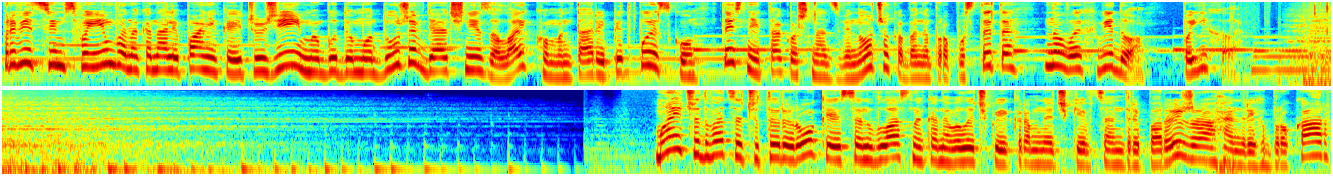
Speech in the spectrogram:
Привіт всім своїм! Ви на каналі Паніка і чужі. І ми будемо дуже вдячні за лайк, коментар і підписку. Тисніть також на дзвіночок, аби не пропустити нових відео. Поїхали! Маючи 24 роки, син власника невеличкої крамнички в центрі Парижа Генріх Брокар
